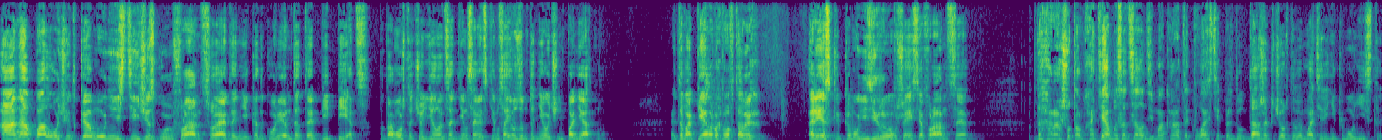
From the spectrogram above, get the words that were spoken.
она получит коммунистическую Францию, а это не конкурент, это пипец. Потому что что делать с одним Советским Союзом, то не очень понятно. Это во-первых. Во-вторых, резко коммунизировавшаяся Франция, да хорошо, там хотя бы социал-демократы к власти придут, даже к чертовой матери не коммунисты.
